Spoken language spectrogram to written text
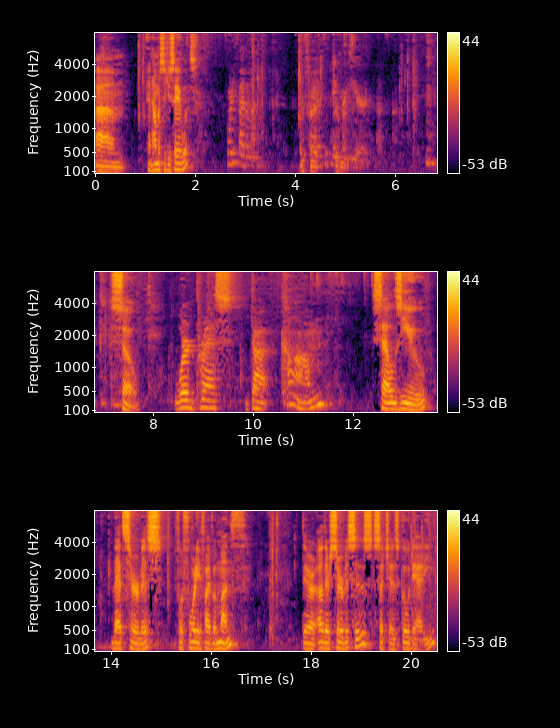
Um, and how much did you say it was? Forty-five a month. 45 have per month. year. So, WordPress.com sells you that service for 45 a month. There are other services such as GoDaddy,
